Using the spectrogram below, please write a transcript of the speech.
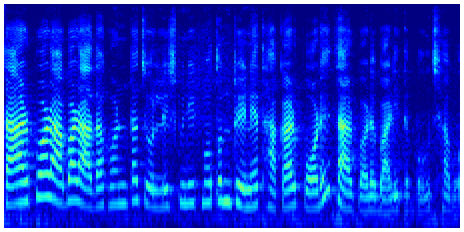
তারপর আবার আধা ঘণ্টা চল্লিশ মিনিট মতন ট্রেনে থাকার পরে তারপরে বাড়িতে পৌঁছাবো।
